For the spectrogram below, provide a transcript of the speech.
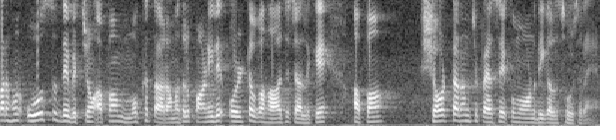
ਪਰ ਹੁਣ ਉਸ ਦੇ ਵਿੱਚੋਂ ਆਪਾਂ ਮੁੱਖ ਧਾਰਾ, ਮਤਲਬ ਪਾਣੀ ਦੇ ਉਲਟ ਵਹਾਅ 'ਚ ਚੱਲ ਕੇ ਆਪਾਂ ਸ਼ਾਰਟ ਟਰਮ 'ਚ ਪੈਸੇ ਕਮਾਉਣ ਦੀ ਗੱਲ ਸੋਚ ਰਹੇ ਹਾਂ।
